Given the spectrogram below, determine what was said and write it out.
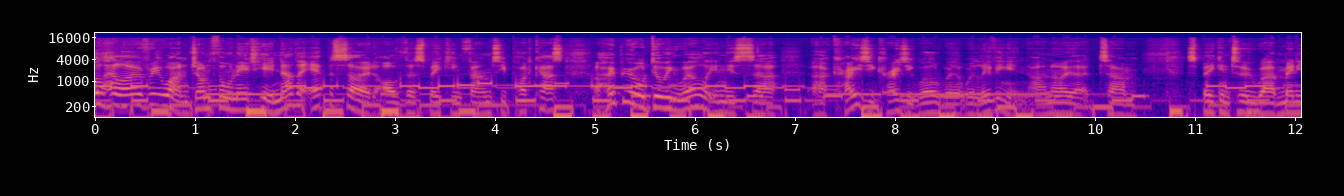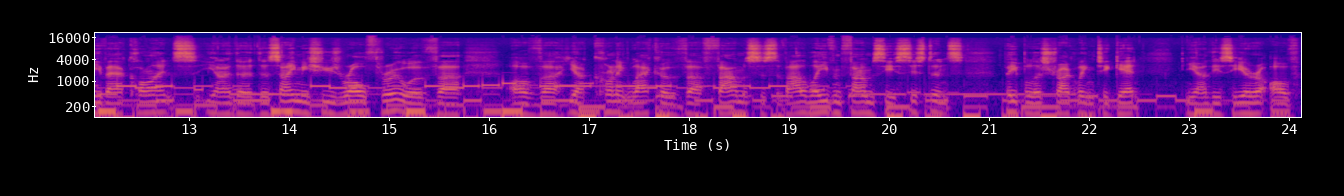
Well, hello everyone. John Thornett here. Another episode of the Speaking Pharmacy podcast. I hope you're all doing well in this uh, uh, crazy, crazy world we're, we're living in. I know that um, speaking to uh, many of our clients, you know, the, the same issues roll through of uh, of uh, know, chronic lack of uh, pharmacists available, even pharmacy assistants. People are struggling to get you know this era of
